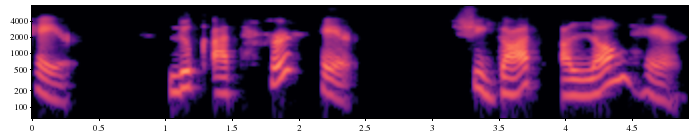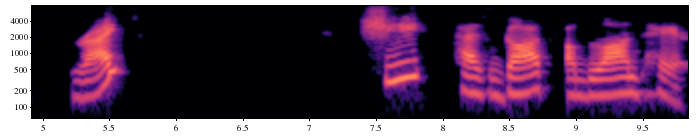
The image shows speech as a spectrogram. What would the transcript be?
hair. Look at her hair. She got a long hair, right? She has got a blonde hair.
